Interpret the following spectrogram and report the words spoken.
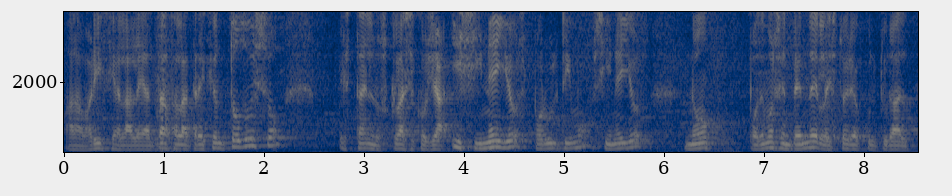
a la avaricia, a la lealtad, a la traición, todo eso está en los clásicos ya. Y sin ellos, por último, sin ellos no podemos entender la historia cultural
